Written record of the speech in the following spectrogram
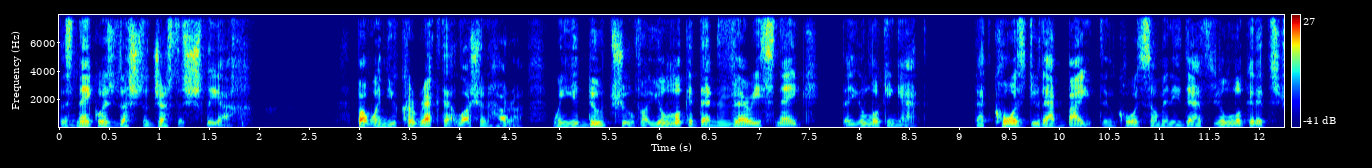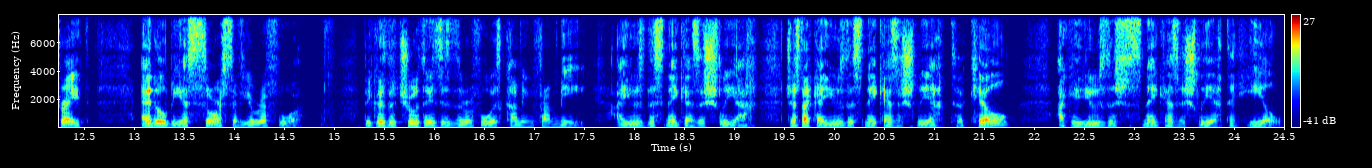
The snake was just, just a shliach. But when you correct that lashon hara, when you do tshuva, you look at that very snake that you're looking at, that caused you that bite and caused so many deaths. You'll look at it straight, and it'll be a source of your refuah. Because the truth is, is the refuah is coming from me. I use the snake as a shliach, just like I use the snake as a shliach to kill. I could use the snake as a shliach to heal.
